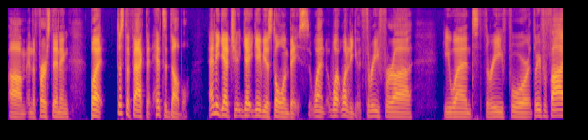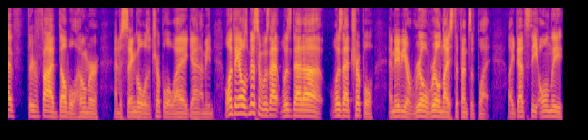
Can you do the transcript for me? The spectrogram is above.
um, in the first inning. But just the fact that hits a double, and he get you get gave you a stolen base. Went what what did he go three for? Uh, he went three for three for five, three for five double homer and a single was a triple away again. I mean, only thing I was missing was that was that uh was that triple and maybe a real real nice defensive play. Like that's the only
